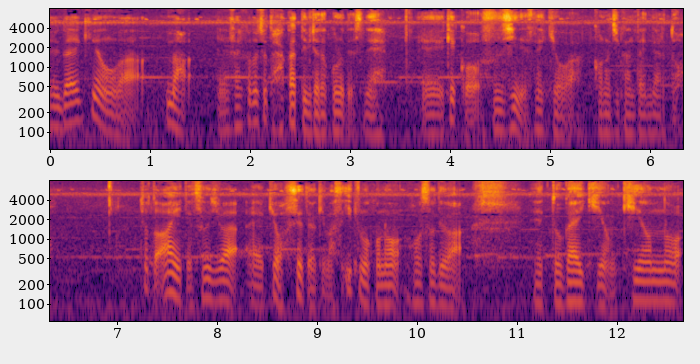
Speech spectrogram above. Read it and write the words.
え外気温は今え先ほどちょっと測ってみたところですね、えー、結構涼しいんですね、今日はこの時間帯になると。ちょっとあえて数字は、えー、今日は伏せておきます。いつもこの放送では、えっと、外気温、気温の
